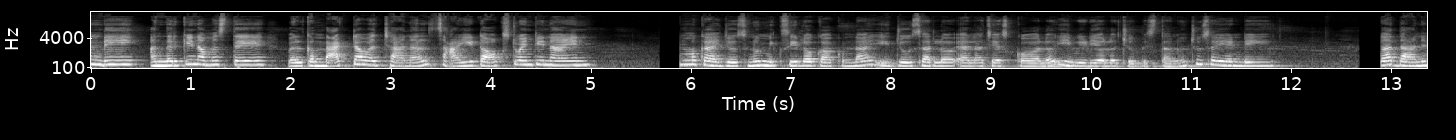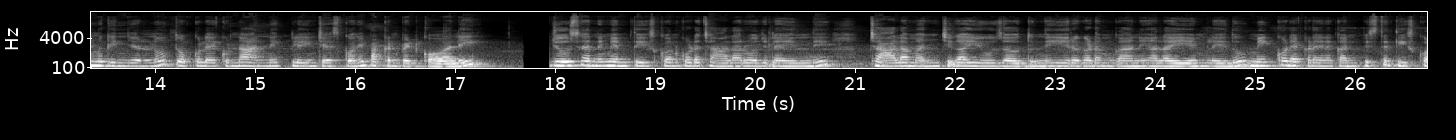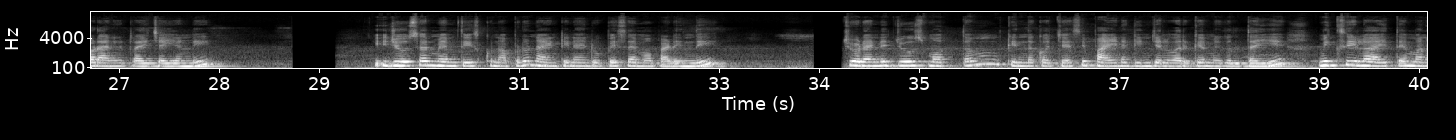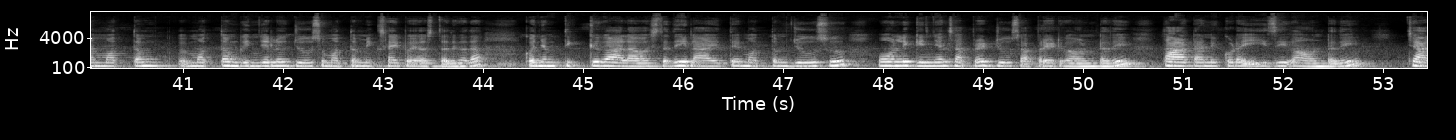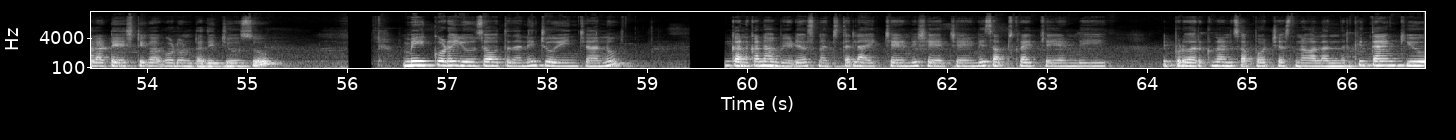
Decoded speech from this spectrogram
అండి. అందరికీ నమస్తే. Welcome back to our channel Sai talks twenty nine నిమ్మకాయ జ్యూస్ను మిక్సీలో కాకుండా ఈ జ్యూసర్లో ఎలా చేసుకోవాలో ఈ వీడియోలో చూపిస్తాను. చూసేయండి. దానిమ్మ గింజలను తొక్కు లేకుండా అన్నీ క్లీన్ చేసుకొని పక్కన పెట్టుకోవాలి. జ్యూసర్ని మేము తీసుకొని కూడా చాలా రోజులైంది. చాలా మంచిగా యూజ్ అవుతుంది. ఇరగడం కానీ అలా ఏం లేదు. మీకు కూడా ఎక్కడైనా కనిపిస్తే తీసుకోవడానికి ట్రై చేయండి. ఈ జ్యూసర్ మేము తీసుకున్నప్పుడు నైంటీ నైన్ రూపీస్ ఏమో పడింది. చూడండి జ్యూస్ మొత్తం కిందకు వచ్చేసి పైన గింజల వరకే మిగులుతాయి. మిక్సీలో అయితే మనం మొత్తం మొత్తం గింజలు జ్యూస్ మొత్తం మిక్స్ అయిపోయి వస్తుంది కదా. కొంచెం థిక్గా అలా వస్తుంది. ఇలా అయితే మొత్తం జ్యూసు ఓన్లీ గింజలు సపరేట్ జ్యూస్ సపరేట్గా ఉంటుంది. తాగటానికి కూడా ఈజీగా ఉంటుంది. చాలా టేస్టీగా కూడా ఉంటుంది జ్యూసు. మీకు కూడా యూజ్ అవుతుందని చూపించాను కనుక నా వీడియోస్ నచ్చితే లైక్ చేయండి షేర్ చేయండి సబ్స్క్రైబ్ చేయండి. ఇప్పటి వరకు నన్ను సపోర్ట్ చేస్తున్న వాళ్ళందరికీ థ్యాంక్ యూ.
